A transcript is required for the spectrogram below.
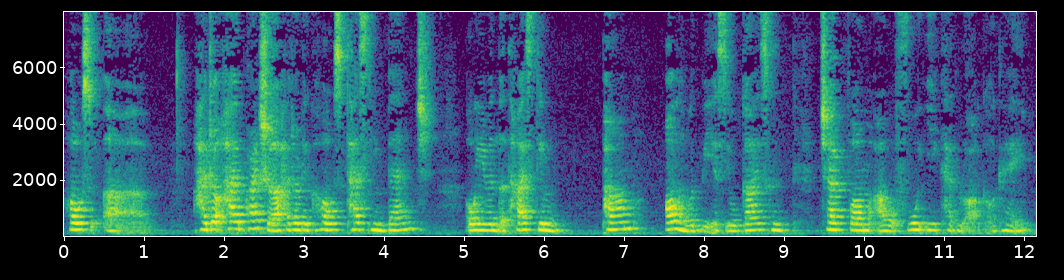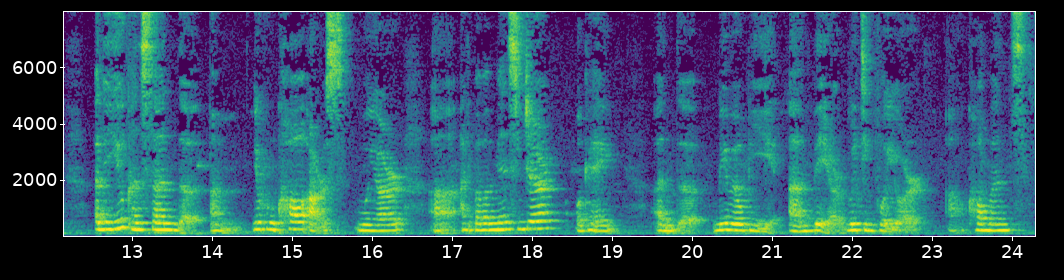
hose uh, hydro high pressure hydraulic hose testing bench, or even the testing pump. All of these you guys can check from our full e-catalog, okay? And you can send, um, you can call us. We are uh, Alibaba Messenger, okay, and uh, we will be uh, there waiting for your uh, comments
